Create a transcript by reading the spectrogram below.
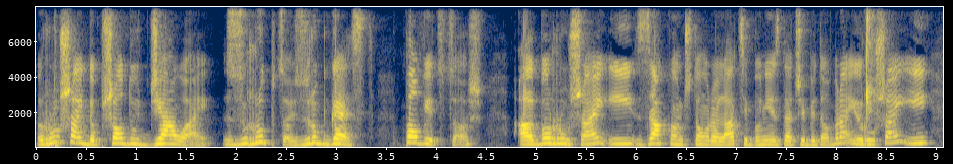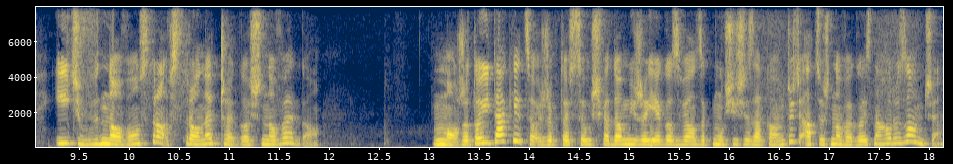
ruszaj do przodu, działaj, zrób coś, zrób gest, powiedz coś albo ruszaj i zakończ tą relację, bo nie jest dla ciebie dobra, i ruszaj i idź w nową stronę, w stronę czegoś nowego. Może to i takie coś, że ktoś sobie uświadomi, że jego związek musi się zakończyć, a coś nowego jest na horyzoncie.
